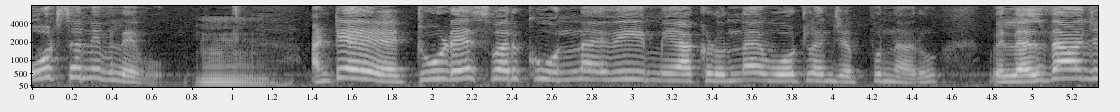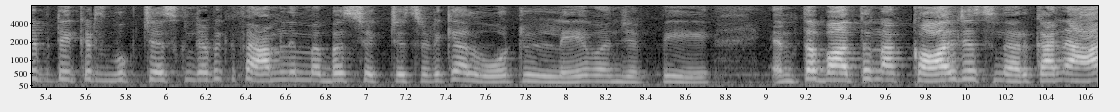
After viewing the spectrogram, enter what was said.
votes అనేవి లేవు. అంటే టూ డేస్ వరకు ఉన్నవి మీ అక్కడ ఉన్నాయి ఓట్లు అని చెప్పున్నారు వీళ్ళు వెళ్దాం అని చెప్పి టికెట్స్ బుక్ చేసుకునేటప్పటికి ఫ్యామిలీ మెంబర్స్ చెక్ చేసేటప్పటికి వాళ్ళు ఓట్లు లేవని చెప్పి ఎంత బాధతో నాకు కాల్ చేస్తున్నారు కానీ ఆ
